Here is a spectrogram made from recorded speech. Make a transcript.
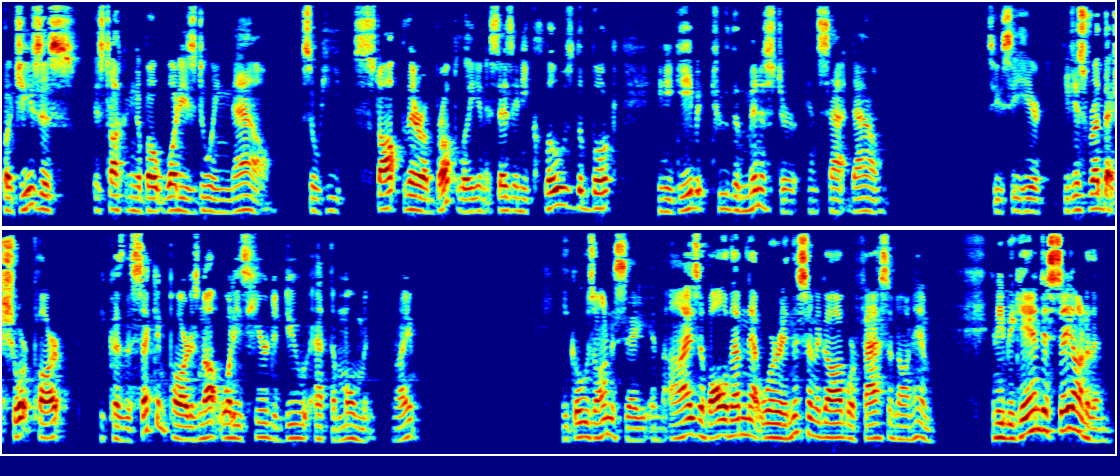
But Jesus is talking about what he's doing now. So he stopped there abruptly, and it says, and he closed the book and he gave it to the minister and sat down. So you see here, he just read that short part because the second part is not what he's here to do at the moment, right? He goes on to say, And the eyes of all them that were in the synagogue were fastened on him. And he began to say unto them,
